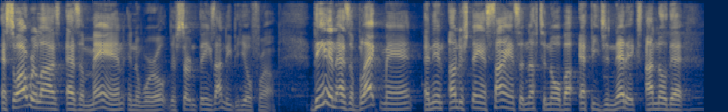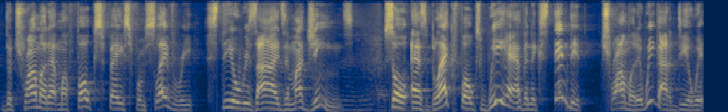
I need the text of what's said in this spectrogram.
And so I realized as a man in the world, there's certain things I need to heal from. Then as a black man, and then understand science enough to know about epigenetics, I know that mm-hmm. the trauma that my folks faced from slavery still resides in my genes. Mm-hmm. So as black folks, we have an extended trauma that we got to deal with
